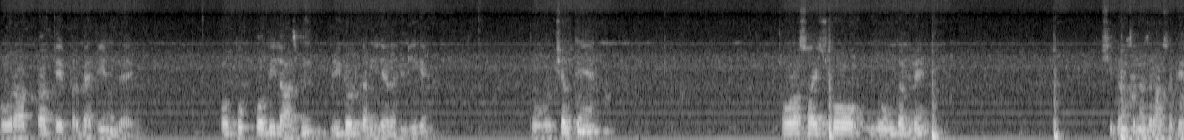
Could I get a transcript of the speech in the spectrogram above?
और आपका पेपर बेहतरीन हो जाएगा। और बुक को भी लाजमी रीड आउट कर लिया करें, ठीक है? तो चलते हैं। थोड़ा सा इसको जूम कर लें। अच्छी तरह से नज़र आ सके।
